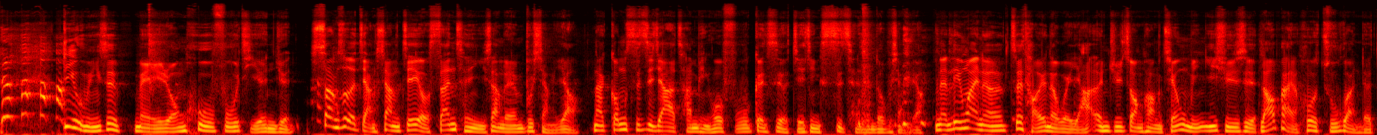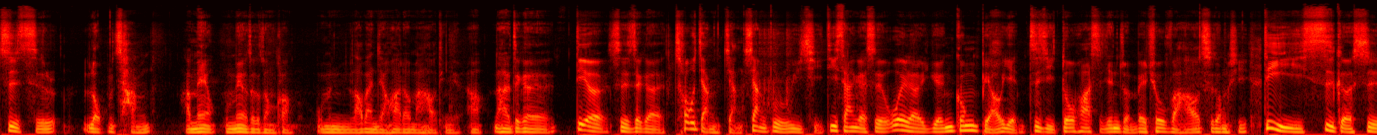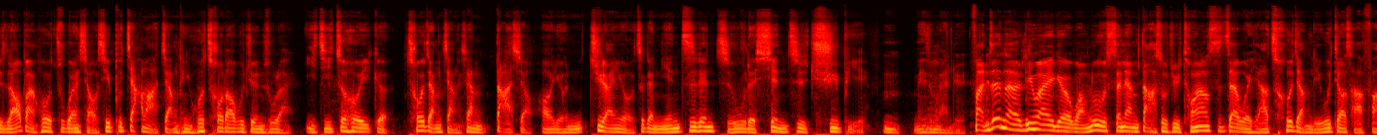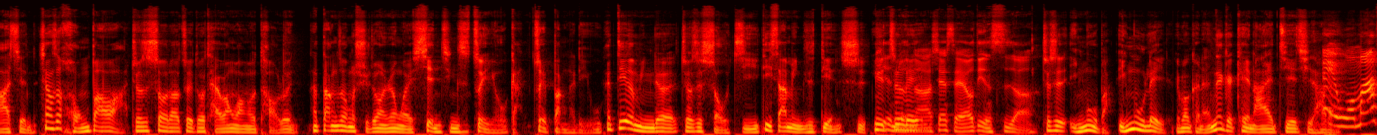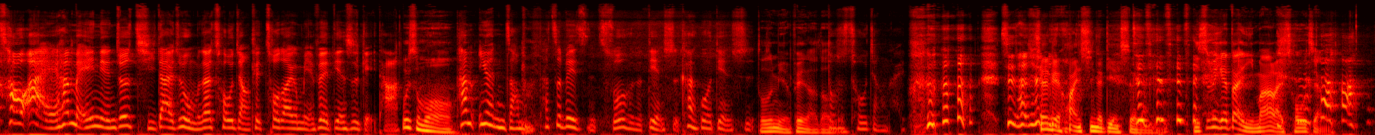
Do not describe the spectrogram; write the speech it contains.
第五名是美容护肤体验券，上述的奖项皆有三成以上的人不想要。那公司自家的产品或服务更是有接近四成人都不想要。那另外呢，最讨厌的尾牙 NG 状况，前五名依序是老板或主管的致辞冗长啊，没有，我没有这个状况，我们老板讲话都蛮好听的啊。那这个。第二是这个抽奖奖项不如预期，第三个是为了员工表演自己多花时间准备却无法好好吃东西，第四个是老板或主管小气不加码奖品或抽到不捐出来，以及最后一个抽奖奖项大小哦，有居然有这个年资跟职务的限制区别，嗯，没什么感觉。反正呢，另外一个网络声量大数据同样是在尾牙抽奖礼物调查发现，像是红包啊，就是受到最多台湾网友讨论。那当中许多人认为现金是最有感、最棒的礼物。那第二名的就是手机，第三名。是电视，因为这类啊，现在谁要电视啊？就是荧幕吧，荧幕类的有没有可能？那个可以拿来接其他的。哎、欸，我妈超爱、欸，她每一年就是期待，就是我们在抽奖可以抽到一个免费电视给她。为什么？她因为你知道吗？她这辈子所有的电视看过的电视都是免费拿到的，都是抽奖来的，所以她就现在可以换新的电视了。对对对对，你是不是应该带你妈来抽奖？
